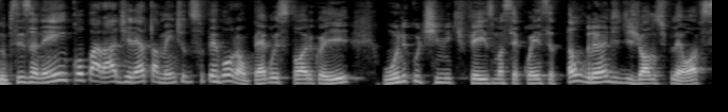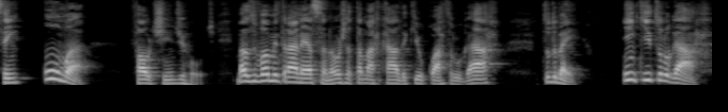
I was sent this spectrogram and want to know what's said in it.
não precisa nem comparar diretamente do Super Bowl, não. Pega o histórico aí. O único time que fez uma sequência tão grande de jogos de playoffs sem uma faltinha de hold. Mas não vamos entrar nessa, não. Já tá marcado aqui o quarto lugar. Tudo bem. Em quinto lugar,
